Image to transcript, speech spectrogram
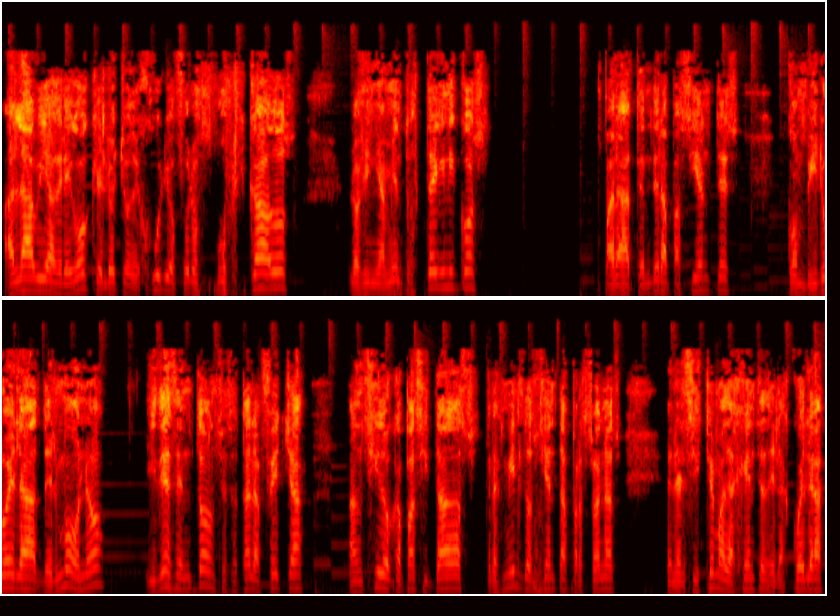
Alavi agregó que el 8 de julio fueron publicados los lineamientos técnicos para atender a pacientes con viruela del mono y desde entonces hasta la fecha han sido capacitadas 3.200 personas en el sistema de agentes de la Escuela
